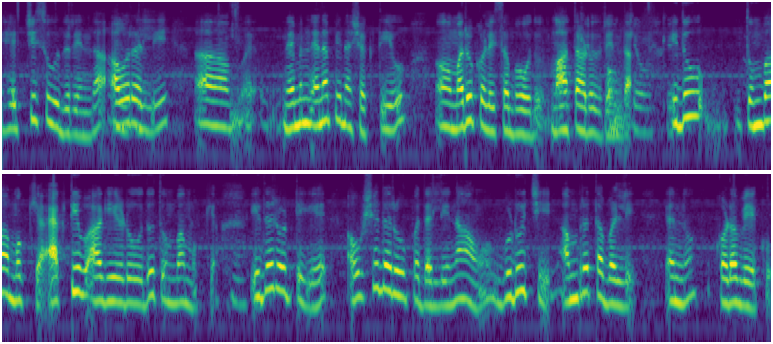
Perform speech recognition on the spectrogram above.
ಹೆಚ್ಚಿಸುವುದರಿಂದ ಅವರಲ್ಲಿ ನೆನಪಿನ ಶಕ್ತಿಯು ಮರುಕಳಿಸಬಹುದು ಮಾತಾಡೋದ್ರಿಂದ. ಇದು ತುಂಬಾ ಮುಖ್ಯ ಆಕ್ಟಿವ್ ಆಗಿ ಇಡುವುದು ತುಂಬಾ ಮುಖ್ಯ. ಇದರೊಟ್ಟಿಗೆ ಔಷಧ ರೂಪದಲ್ಲಿ ನಾವು ಗುಡುಚಿ ಅಮೃತ ಬಳ್ಳಿಯನ್ನು ಕೊಡಬೇಕು.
